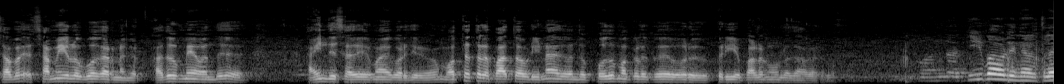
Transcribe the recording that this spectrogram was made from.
சப சமையல் உபகரணங்கள். அதுவுமே வந்து ஐந்து சதவீதமாக குறைஞ்சிருக்கோம் மொத்தத்தில் பார்த்தோம் அப்படின்னா இது வந்து பொதுமக்களுக்கு ஒரு பெரிய பலனுள்ளதாக இருக்கும். தீபாவளி நேரத்துல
